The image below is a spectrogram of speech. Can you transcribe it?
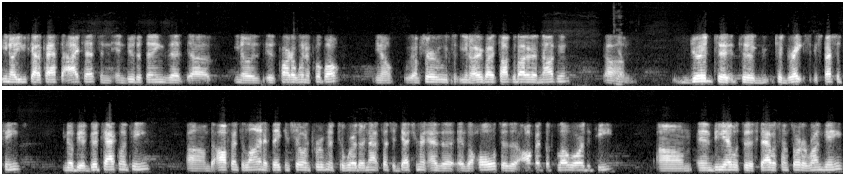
you know, you just got to pass the eye test and, and do the things that, uh, you know, is, is part of winning football. You know, I'm sure, we, you know, everybody's talked about it at nauseum. Um, yep. Good to, to, to great special teams. You know, be a good tackling team um, the offensive line, if they can show improvement to where they're not such a detriment as a as a whole to the offensive flow or the team, um, and be able to establish some sort of run game,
